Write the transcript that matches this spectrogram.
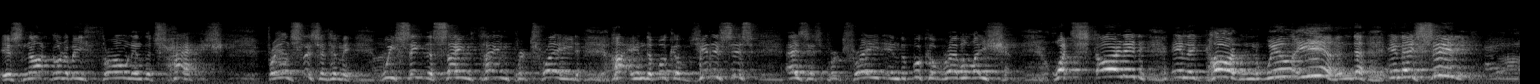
is not going to be thrown in the trash. Friends, listen to me. We see the same thing portrayed uh, in the book of Genesis as it's portrayed in the book of Revelation. What started in a garden will end in a city. Amen.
